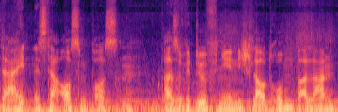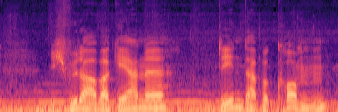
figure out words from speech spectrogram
Da hinten ist der Außenposten. Also wir dürfen hier nicht laut rumballern. Ich würde aber gerne den da bekommen.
